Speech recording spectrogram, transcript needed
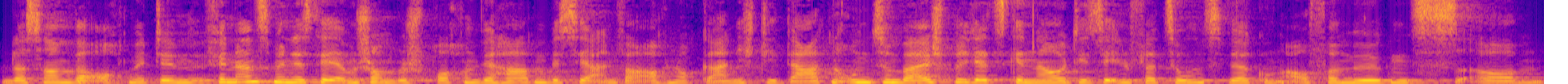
Und das haben wir auch mit dem Finanzministerium schon besprochen. Wir haben bisher einfach auch noch gar nicht die Daten, um zum Beispiel jetzt genau diese Inflationswirkung auf Vermögens ähm,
